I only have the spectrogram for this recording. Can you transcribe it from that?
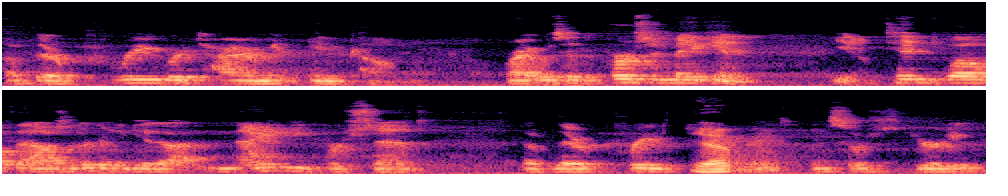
of their pre-retirement income, right? We said the person making you know ten, twelve thousand, they're going to get about ninety percent of their pre-retirement in Social Security.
